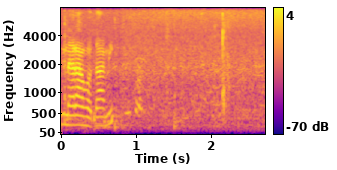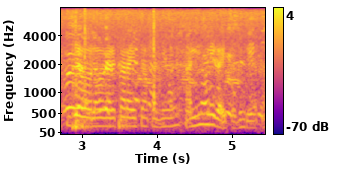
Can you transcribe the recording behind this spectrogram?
निघणार आहोत आम्ही. जेवण वगैरे करायचं आता जेवण आणि निघायचं घरी आता.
